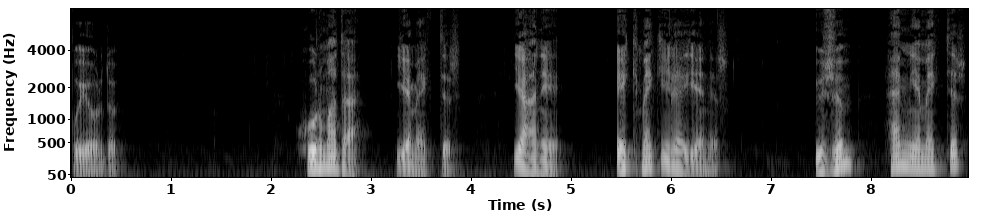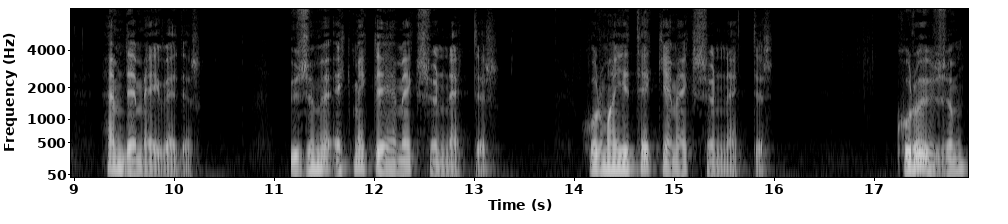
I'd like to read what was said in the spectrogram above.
buyurdu. Hurma da yemektir. Yani ekmek ile yenir. Üzüm hem yemektir hem de meyvedir. Üzümü ekmekle yemek sünnettir. Hurmayı tek yemek sünnettir. Kuru üzüm,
